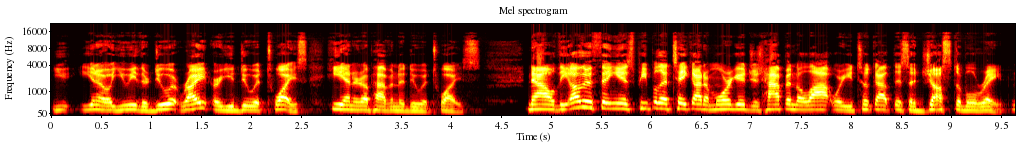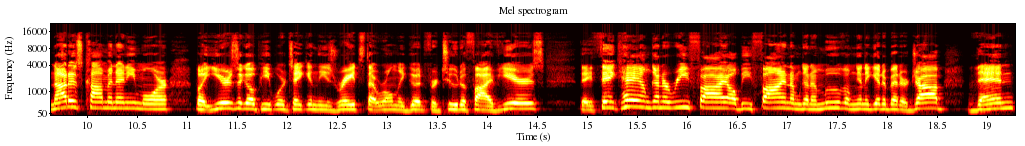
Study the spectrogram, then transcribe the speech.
you, you know, you either do it right or you do it twice. He ended up having to do it twice. Now, the other thing is people that take out a mortgage, it happened a lot where you took out this adjustable rate. Not as common anymore, but years ago, people were taking these rates that were only good for two to five years. They think, hey, I'm going to refi. I'll be fine. I'm going to move. I'm going to get a better job. Then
